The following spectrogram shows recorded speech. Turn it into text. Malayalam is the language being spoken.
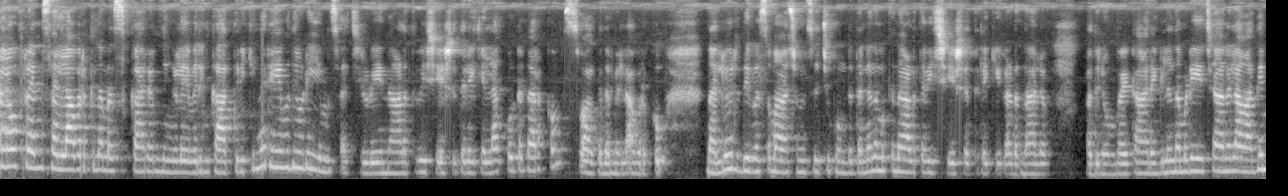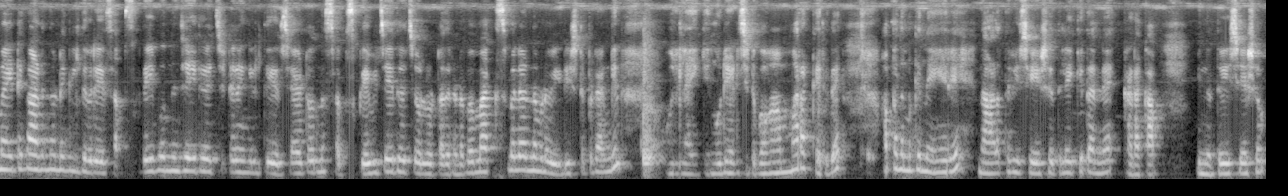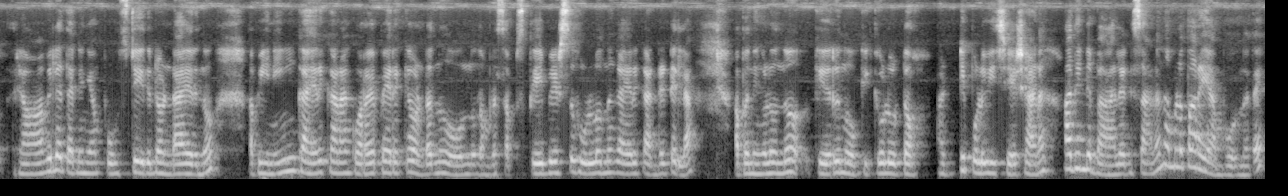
ഹലോ ഫ്രണ്ട്സ് എല്ലാവർക്കും നമസ്കാരം. നിങ്ങൾ എവരും കാത്തിരിക്കുന്ന രേവതിയുടെയും സച്ചിയുടെയും നാളത്തെ വിശേഷത്തിലേക്ക് എല്ലാ കൂട്ടുകാർക്കും സ്വാഗതം എല്ലാവർക്കും. നല്ലൊരു ദിവസം ആശംസിച്ചുകൊണ്ട് തന്നെ നമുക്ക് നാളത്തെ വിശേഷത്തിലേക്ക് കടന്നാലോ. അതിനു മുമ്പായിട്ട് ആരെങ്കിലും നമ്മുടെ ഈ ചാനൽ ആദ്യമായിട്ട് കാണുന്നുണ്ടെങ്കിൽ ഇതുവരെ സബ്സ്ക്രൈബ് ഒന്നും ചെയ്ത് വെച്ചിട്ടില്ലെങ്കിൽ തീർച്ചയായിട്ടും ഒന്ന് സബ്സ്ക്രൈബ് ചെയ്ത് വെച്ചോളൂ അതിനോടൊപ്പം മാക്സിമം നമ്മുടെ വീഡിയോ ഇഷ്ടപ്പെടുമെങ്കിൽ ഒരു ലൈക്കും കൂടി അടിച്ചിട്ട് പോകാൻ മറക്കരുത്. അപ്പം നമുക്ക് നേരെ നാളത്തെ വിശേഷത്തിലേക്ക് തന്നെ കടക്കാം. ഇന്നത്തെ വിശേഷം രാവിലെ തന്നെ ഞാൻ പോസ്റ്റ് ചെയ്തിട്ടുണ്ടായിരുന്നു. അപ്പോൾ ഇനിയും കയറി കാണാൻ കുറേ പേരൊക്കെ ഉണ്ടെന്ന് നമ്മുടെ സബ്സ്ക്രൈബേഴ്സ് ഫുള്ളൊന്നും കയറി കണ്ടിട്ടില്ല. അപ്പോൾ നിങ്ങളൊന്ന് കയറി നോക്കിക്കോളൂ കേട്ടോ അടിപൊളി വിശേഷമാണ് അതിന്റെ ബാലൻസ് ആണ് നമ്മൾ പറയാൻ പോകുന്നത്.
